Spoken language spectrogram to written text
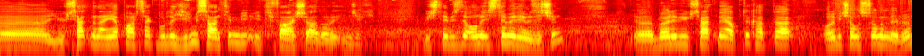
e, yükseltmeden yaparsak burada 20 santim bir irtifa aşağı doğru inecek. İşte biz de onu istemediğimiz için e, böyle bir yükseltme yaptık. Hatta onu bir çalıştıralım Ebru.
